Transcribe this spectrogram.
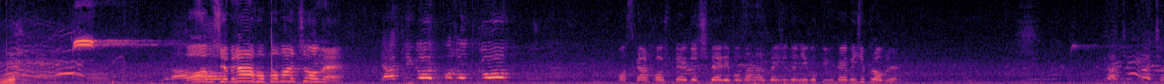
Ło. Brawo. Dobrze, brawo, powalczone! Jak Igor, w porządku? Oskar, chodź tutaj do 4, bo zaraz będzie do niego piłka i będzie problem. Grajcie, grajcie,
